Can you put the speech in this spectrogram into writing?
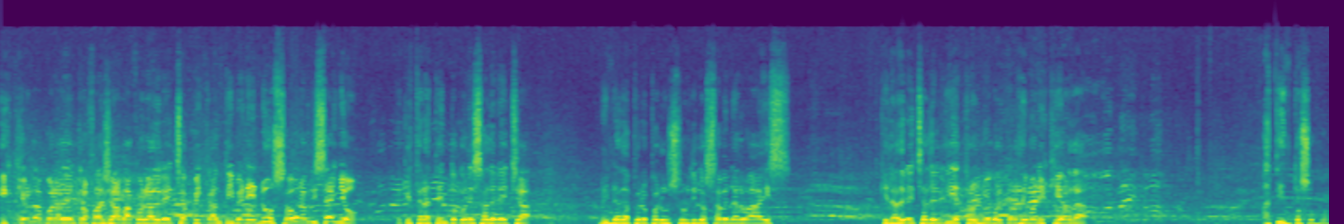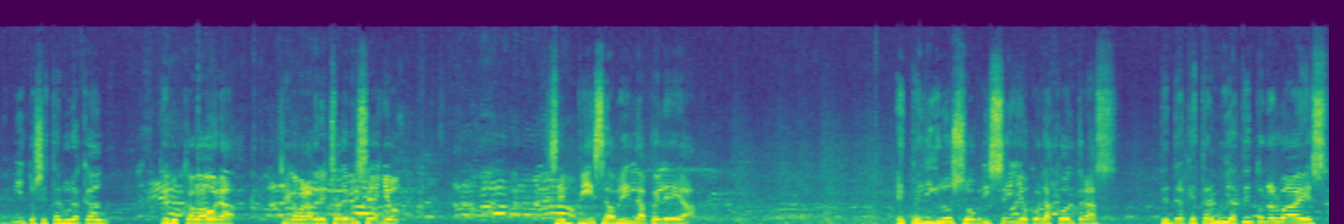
Izquierda por adentro. Fallaba con la derecha. Picante y venenosa ahora Briseño. Hay que estar atento con esa derecha. No hay nada pero para un zurdo y lo sabe Narváez. Que la derecha del diestro, luego el cross de mano izquierda. Atento a sus movimientos. Está el huracán que buscaba ahora. Llegaba a la derecha de Briseño. Se empieza a abrir la pelea. Es peligroso Briseño con las contras. Tendrá que estar muy atento Narváez.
